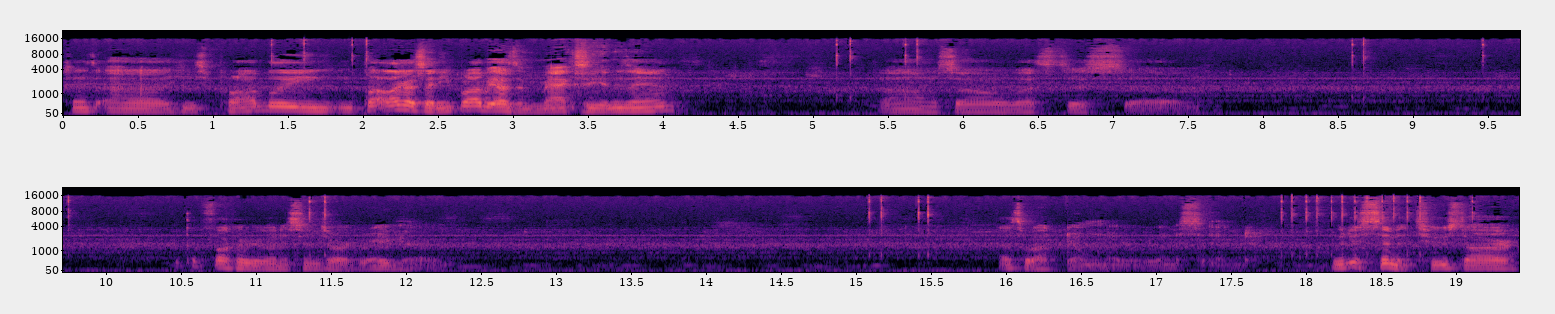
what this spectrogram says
Since uh, he's probably, he like I said, he probably has a maxi in his hand. Um, so let's just. Uh, what the fuck are we going to send to our graveyard? That's what I don't know what we're going to send. We just send a two star.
